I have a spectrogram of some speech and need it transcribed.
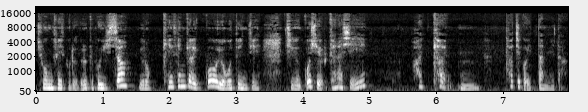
주홍색으로 이렇게 보이시죠? 이렇게 생겨 있고 요것도 이제 지금 꽃이 이렇게 하나씩 켜, 음, 터지고 있답니다.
